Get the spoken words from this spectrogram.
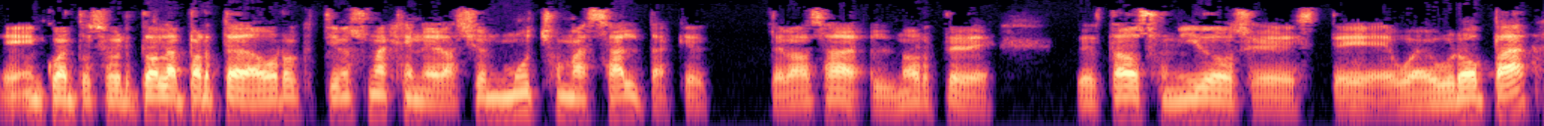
en cuanto sobre todo a la parte de ahorro, que tienes una generación mucho más alta que te vas al norte de, de Estados Unidos este, o Europa,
